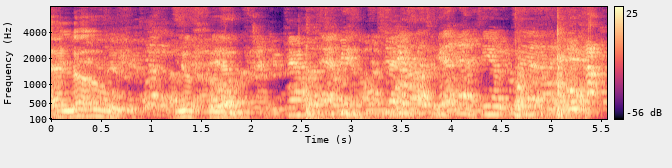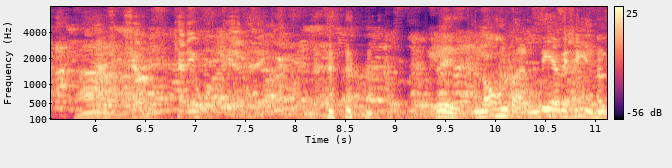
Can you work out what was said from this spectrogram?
hello, you fool. Kör karaoke direkt. Precis. Någon bara lever sig in och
